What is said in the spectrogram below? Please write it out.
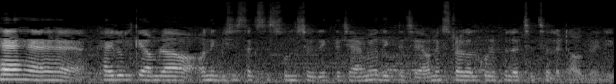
হ্যাঁ হ্যাঁ হ্যাঁ। খাইরুলকে আমরা অনেক বেশি সাকসেসফুল হিসেবে দেখতে চাই। আমিও দেখতে চাই। অনেক স্ট্রাগল করে ফেলেছে ছেলেটা অলরেডি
